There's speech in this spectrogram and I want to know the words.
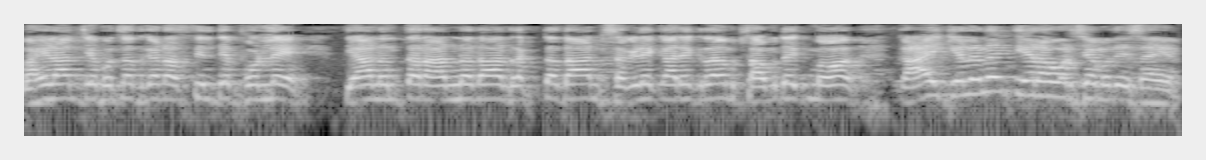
महिलांचे बचत गट असतील ते फोडले. त्यानंतर अन्नदान रक्तदान सगळे कार्यक्रम सामुदायिक काय केलं नाही तेरा वर्षामध्ये साहेब?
